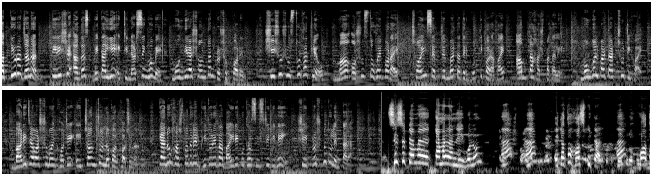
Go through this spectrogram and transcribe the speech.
আত্মীয়রা জানান তিরিশে আগস্ট বেতাইয়ে একটি নার্সিংহোমে মন্দিরা সন্তান প্রসব করেন। শিশু সুস্থ থাকলেও মা অসুস্থ হয়ে পড়ায় ছয়ই সেপ্টেম্বর তাদের ভর্তি করা হয় আমতা হাসপাতালে। মঙ্গলবার তার ছুটি হয়। বাড়ি যাওয়ার সময় ঘটে এই চঞ্চল্যকর ঘটনা। কেন হাসপাতালের ভিতরে বা বাইরে কোথাও সিসিটিভি নেই সেই প্রশ্ন তোলেন তারা। সিসিটিভি ক্যামেরা নেই বলুন। হ্যাঁ? হ্যাঁ? এটা তো হসপিটাল হ্যাঁ? কত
